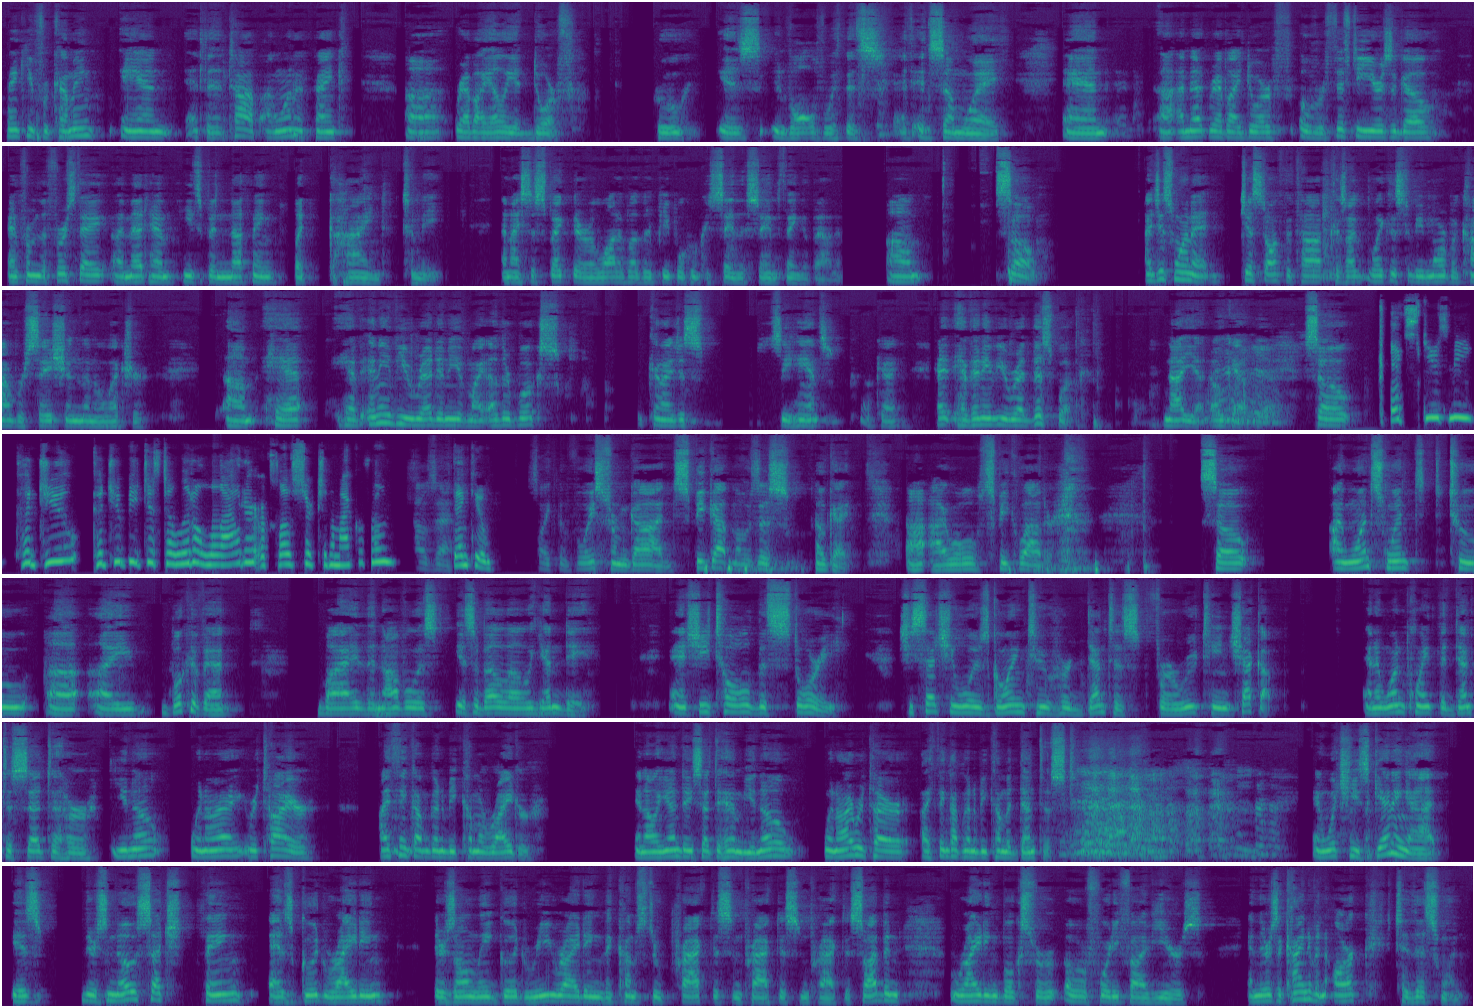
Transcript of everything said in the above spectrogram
Thank you for coming. And at the top, I want to thank uh, Rabbi Elliot Dorff, who is involved with this in some way. And uh, I met Rabbi Dorff over 50 years ago and from the first day I met him, he's been nothing but kind to me. And I suspect there are a lot of other people who could say the same thing about him. Um, so I just want to, just off the top, because I'd like this to be more of a conversation than a lecture. Um, have, have any of you read any of my other books? Can I just see hands? Okay. Have any of you read this book? Not yet. Okay. So Excuse me, could you could you be just a little louder or closer to the microphone? How's that? Thank you. It's like the voice from God. Speak up, Moses. Okay, uh, I will speak louder. so, I once went to uh, a book event by the novelist Isabel Allende, and she told this story. She said she was going to her dentist for a routine checkup and at one point, the dentist said to her, You know, when I retire, I think I'm going to become a writer. And Allende said to him, You know, when I retire, I think I'm going to become a dentist. and what she's getting at is there's no such thing as good writing. There's only good rewriting that comes through practice and practice and practice. So I've been writing books for over 45 years. And there's a kind of an arc to this one.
